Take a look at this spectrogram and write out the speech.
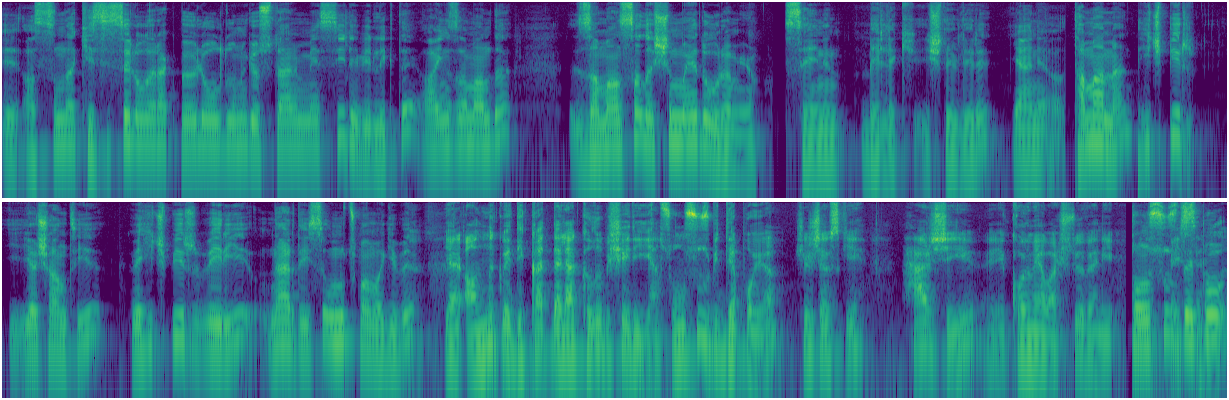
E, aslında kesitsel olarak böyle olduğunu göstermesiyle birlikte aynı zamanda zamansal aşınmaya da uğramıyor. S'nin bellek işlevleri. Yani tamamen hiçbir yaşantıyı ve hiçbir veriyi neredeyse unutmama gibi. Yani anlık ve dikkatle alakalı bir şey değil. Yani sonsuz bir depoya Çerçevski her şeyi e, koymaya başlıyor ve hani Sonsuz depo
